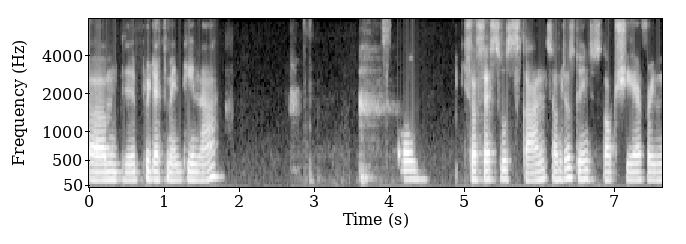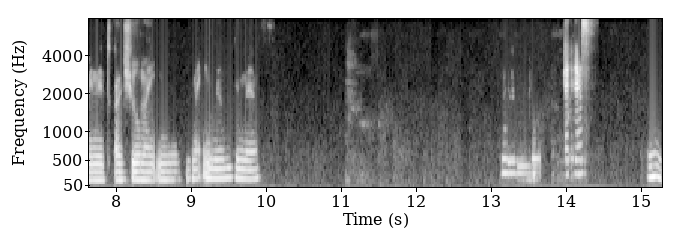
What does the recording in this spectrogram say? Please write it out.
um the project maintainer. So successful scan. So I'm just going to stop share for a minute and show my email. My email, email. Oh,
